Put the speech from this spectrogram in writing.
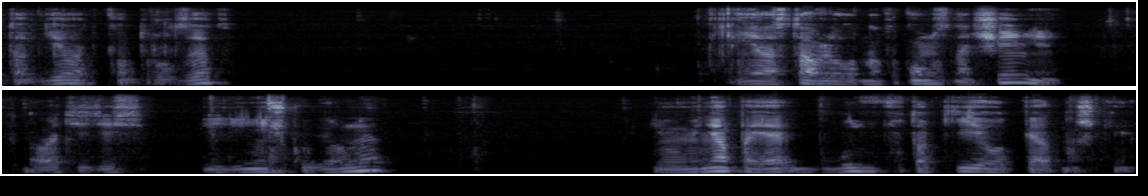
Так делать, Ctrl-Z. Я оставлю вот на таком значении. Давайте здесь единичку верну. И у меня будут вот такие вот пятнышки.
